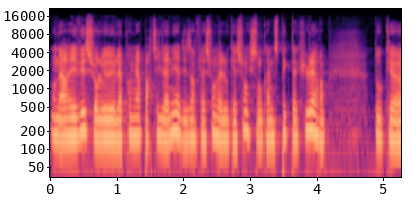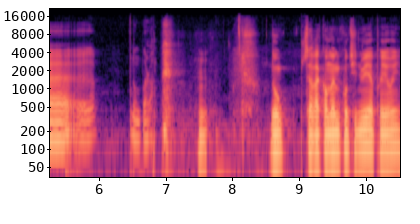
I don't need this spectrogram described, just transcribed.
On est arrivé sur le- la première partie de l'année à des inflations d'allocation qui sont quand même spectaculaires. Donc, euh, donc voilà. Donc ça va quand même continuer a priori?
